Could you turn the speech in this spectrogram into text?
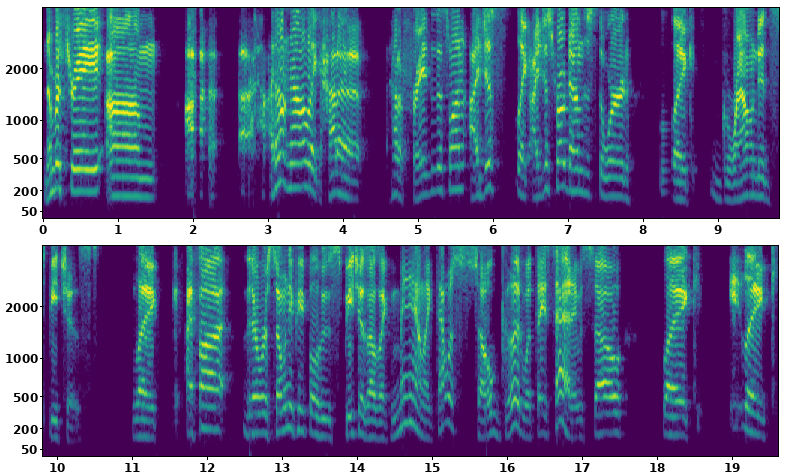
Number three, um, I, I don't know like how to how to phrase this one. I just like I just wrote down just the word like grounded speeches. Like I thought there were so many people whose speeches I was like, man, like that was so good what they said. It was so like it, like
